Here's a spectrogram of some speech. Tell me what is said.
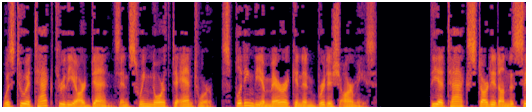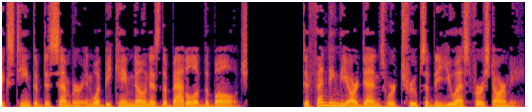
was to attack through the Ardennes and swing north to Antwerp, splitting the American and British armies. The attack started on 16 December in what became known as the Battle of the Bulge. Defending the Ardennes were troops of the U.S. First Army.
